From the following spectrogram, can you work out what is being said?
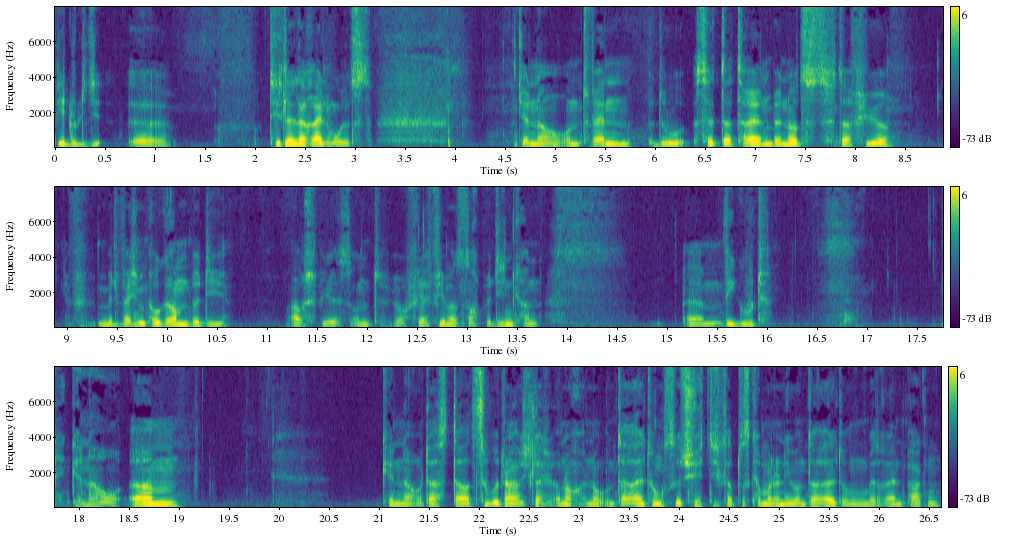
wie du die äh, Titel da reinholst. Genau, und wenn du SID-Dateien benutzt dafür, mit welchem Programm du die abspielst und auch vielleicht wie man es noch bedienen kann. Ähm, wie gut. Genau. Ähm, Genau, das dazu. Dann habe ich gleich auch noch eine Unterhaltungsgeschichte. Ich glaube, das kann man in die Unterhaltung mit reinpacken.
